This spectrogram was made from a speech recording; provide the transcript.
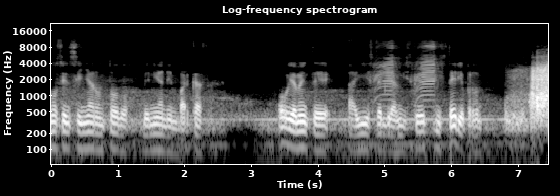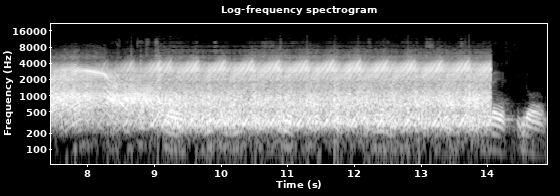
nos enseñaron todo, venían en barcazas Obviamente ahí está el gran misterio, perdón. De estilo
